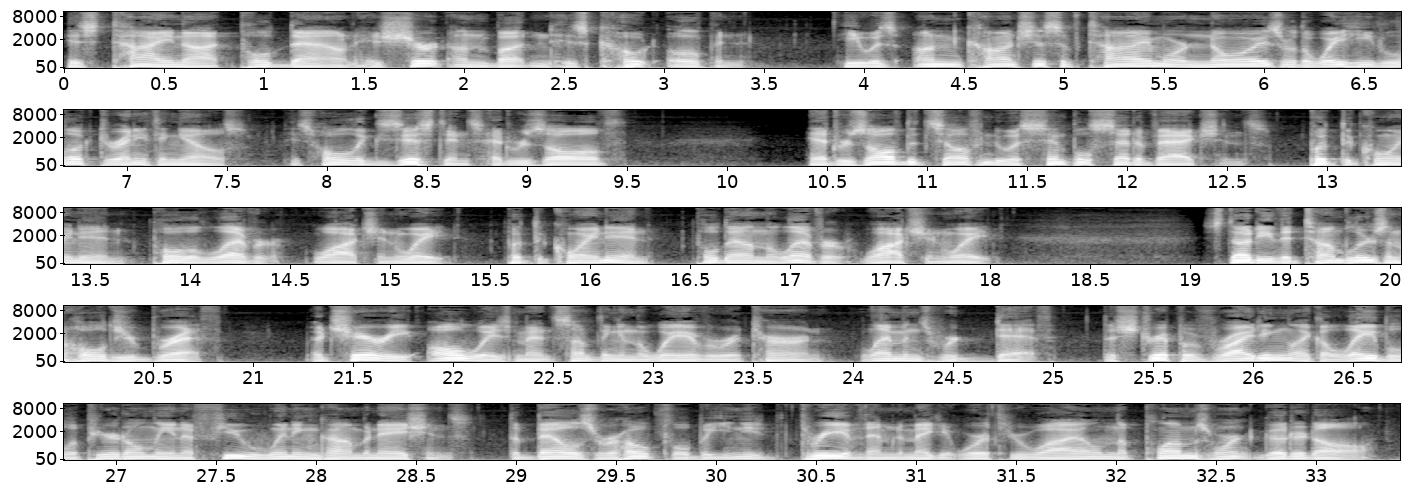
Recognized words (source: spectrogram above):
his tie knot pulled down, his shirt unbuttoned, his coat open. He was unconscious of time or noise or the way he looked or anything else. His whole existence had resolved had resolved itself into a simple set of actions. Put the coin in, pull the lever, watch and wait. Put the coin in, Pull down the lever, watch and wait. Study the tumblers and hold your breath. A cherry always meant something in the way of a return. Lemons were death. The strip of writing, like a label, appeared only in a few winning combinations. The bells were hopeful, but you needed three of them to make it worth your while, and the plums weren't good at all.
